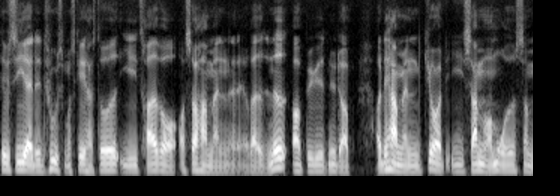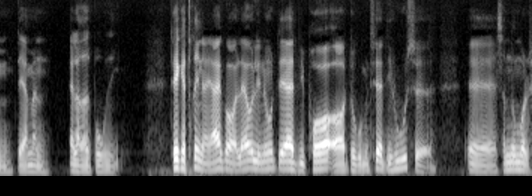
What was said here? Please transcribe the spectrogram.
Det vil sige, at et hus måske har stået i 30 år, og så har man øh, revet det ned og bygget et nyt op. Og det har man gjort i samme område, som det er, man allerede boede i. Det Katrine og jeg går og laver lige nu, det er, at vi prøver at dokumentere de huse, øh, som nu måtte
